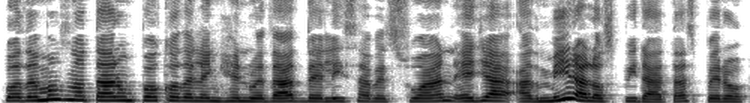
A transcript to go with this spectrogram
Podemos notar un poco de la ingenuidad de Elizabeth Swan. Ella admira a los piratas, pero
